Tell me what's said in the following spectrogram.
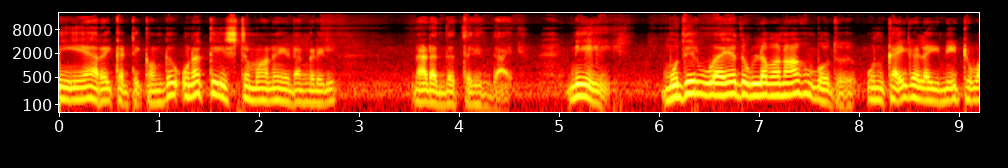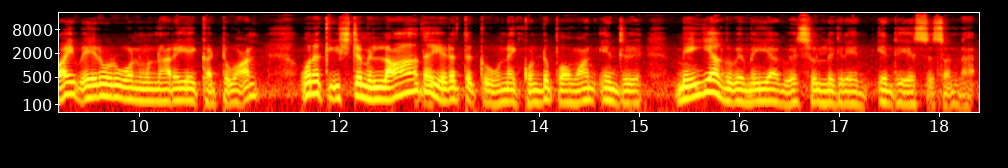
நீயே அறை கட்டிக்கொண்டு உனக்கு இஷ்டமான இடங்களில் நடந்து தெரிந்தாய். நீ முதிர் வயது உள்ளவனாகும்போது உன் கைகளை நீட்டுவாய் வேறொருவன் உன் அறையை கட்டுவான். உனக்கு இஷ்டமில்லாத இடத்துக்கு உன்னை கொண்டு போவான் என்று மெய்யாகவே மெய்யாகவே சொல்லுகிறேன் என்று இயேசு சொன்னார்.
